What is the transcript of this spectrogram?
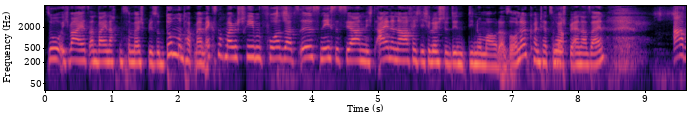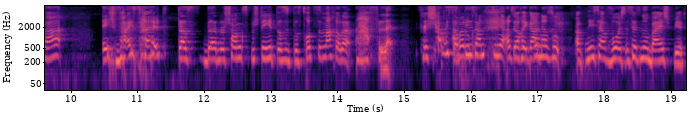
so, ich war jetzt an Weihnachten zum Beispiel so dumm und habe meinem Ex nochmal geschrieben, Vorsatz ist, nächstes Jahr nicht eine Nachricht, ich lösche die, die Nummer oder so, ne? Könnte ja zum ja. Beispiel einer sein. Aber ich weiß halt, dass da eine Chance besteht, dass ich das trotzdem mache oder ah, vielleicht, Vielleicht schaffe ich es auch. Aber du kannst dir, also ist auch egal. Ja so nee, ist ja wurscht, ist jetzt nur ein Beispiel.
